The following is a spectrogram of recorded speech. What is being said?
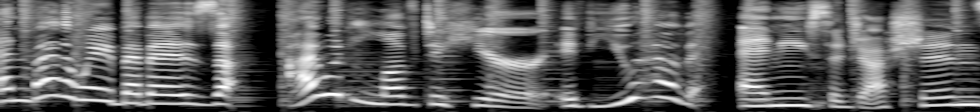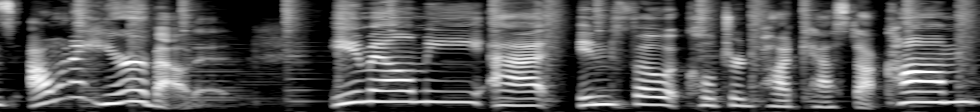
And by the way, Bebes, I would love to hear if you have any suggestions. I want to hear about it. Email me at info at culturedpodcast.com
